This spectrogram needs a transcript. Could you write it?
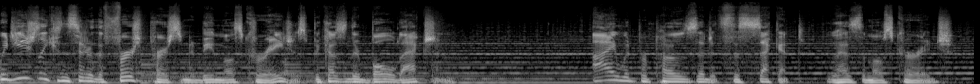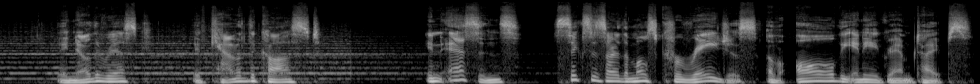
We'd usually consider the first person to be most courageous because of their bold action. I would propose that it's the second who has the most courage. They know the risk, they've counted the cost. In essence, sixes are the most courageous of all the Enneagram types.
